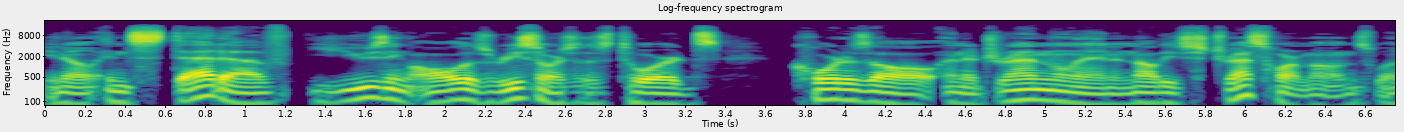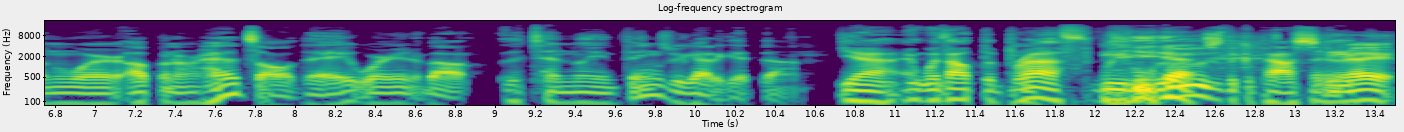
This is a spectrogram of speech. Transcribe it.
you know, instead of using all those resources towards cortisol and adrenaline and all these stress hormones when we're up in our heads all day worrying about the 10 million things we got to get done. Yeah, and without the breath, we Yeah. lose the capacity Right.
